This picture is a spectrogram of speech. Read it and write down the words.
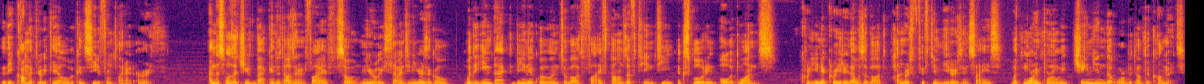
the cometary tail we can see from planet Earth. And this was achieved back in 2005, so nearly 17 years ago, with the impact being equivalent to about 5 tons of TNT exploding all at once, creating a crater that was about 150 meters in size, but more importantly, changing the orbit of the comet.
